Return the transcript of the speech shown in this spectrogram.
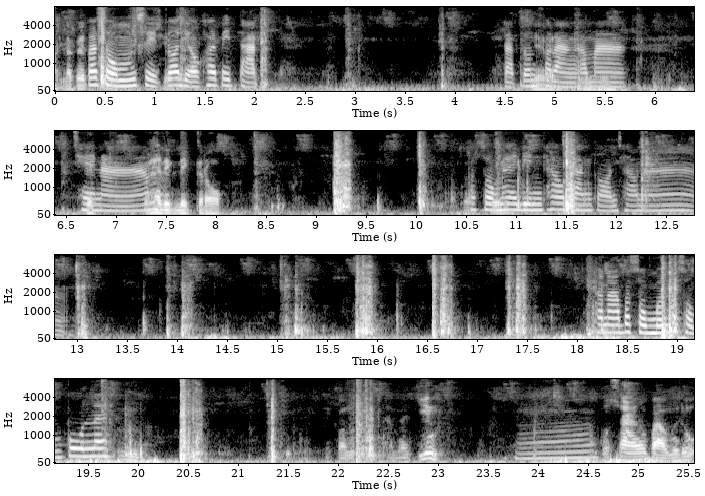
ตัดแล้วก็ผสมเสร็จก็เดี๋ยวค่อยไปตัด ตัดต้นเดี๋ยวฝรั่งเอามา แช่น้ำให้เด็กๆกรอกผสมให้ดินเข้ากันก่อนชาวนาชาวนาผสมเหมือนผสมปูนเลยก่อนทำอะไรกินอืมก็สร้างหรือเปล่าไม่รู้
